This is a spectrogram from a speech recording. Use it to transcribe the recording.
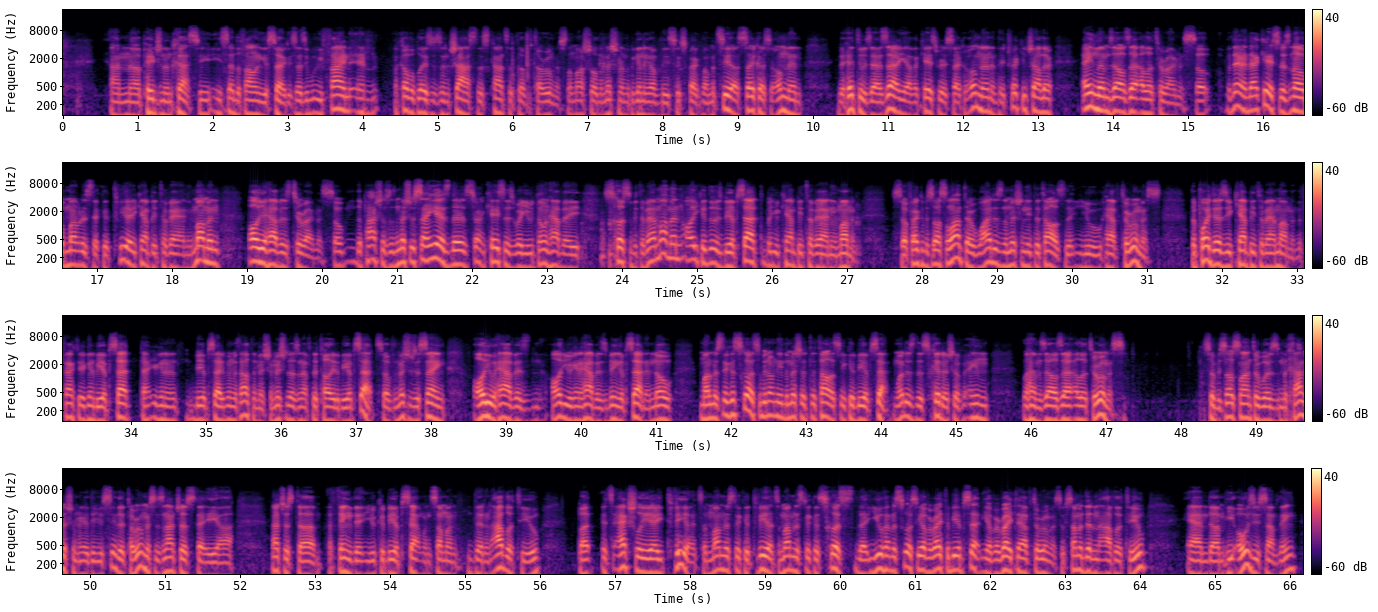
on uh, page Nunches, he, he said the following aside. He says, we find in a couple places in Shas this concept of Tarumas. Lamashal, the mission in the beginning of the six pack Bava Metzia, Seichas Omnin, the Hitu Zazah, you have a case where Seicha Omnin, and they trick each other. Ein Lem Zelza Ela. So over there, in that case, there's no Mammon Tviyah, you can't be Taveh any Mammon all you have is tiraimus. So the pashas, as the Mishnah is saying, is there's certain cases where you don't have a schus to be taveh. All you can do is be upset, but you can't be taveh any mammon. So, effectively, salanter. Why does the mission need to tell us that you have terumis? The point is, you can't be taveh mammon. The fact that you're going to be upset, that you're going to be upset even without the mission. Mishnah doesn't have to tell you to be upset. So, if the mission is just saying all you have is all you're going to have is being upset and no man mistake schus, so we don't need the mission to tell us you could be upset. What is this chiddush of ein lahem zelza ela terumis? So Bizos Lanta was mechanish here that you see that Tarumis is not just a uh, not just a, a, thing that you could be upset when someone did an avla to you, but it's actually a tvia. It's a mamnistic tvia. It's a mamnistic schus that you have a schus. You have a right to be upset. You have a right to have tarumis. If someone did an avla to you, and um, he owes you something,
